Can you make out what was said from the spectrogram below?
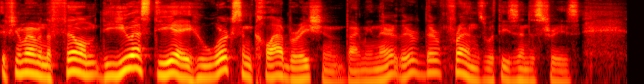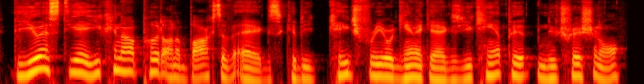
if you remember in the film, the USDA, who works in collaboration, I mean, they're, they're, they're friends with these industries. The USDA, you cannot put on a box of eggs, could be cage free organic eggs. You can't put nutritional,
